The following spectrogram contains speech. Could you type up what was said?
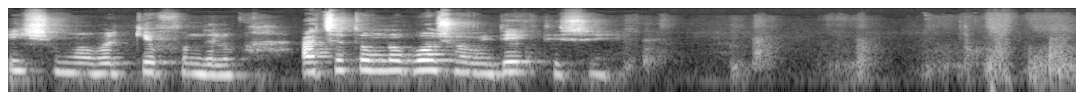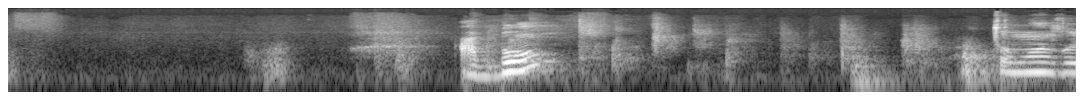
এই সময় আবার কে ফোন দিল? আচ্ছা তোমরা বসো আমি দেখতেছি। আব্বু? তোমাকে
